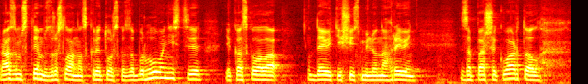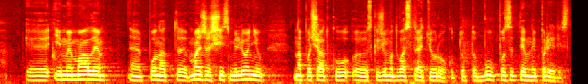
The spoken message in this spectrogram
Разом з тим зросла нас кредиторська заборгованість, е, яка склала 9,6 мільйона гривень за перший квартал. І ми мали понад е, майже 6 мільйонів на початку, е, скажімо, 23 року. Тобто був позитивний приріст.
